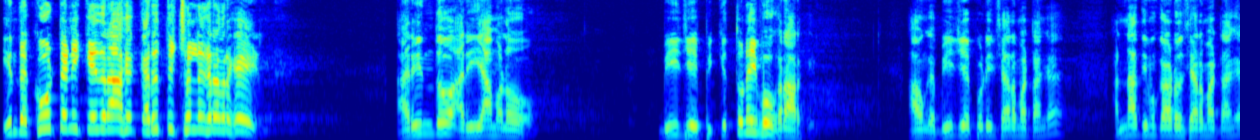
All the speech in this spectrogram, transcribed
இந்த கூட்டணிக்கு எதிராக கருத்து சொல்லுகிறவர்கள் அறிந்தோ அறியாமலோ பிஜேபிக்கு துணை போகிறார்கள். அவங்க பிஜேபியோடையும் சேர மாட்டாங்க அதிமுகவோடும் சேர மாட்டாங்க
